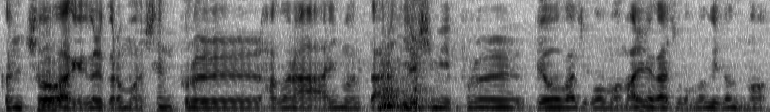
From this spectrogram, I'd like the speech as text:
건초 가격을 그러면 생풀을 하거나 아니면 다른 열심히 풀을 배워가지고 뭐 말려 가지고 먹이든 뭐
